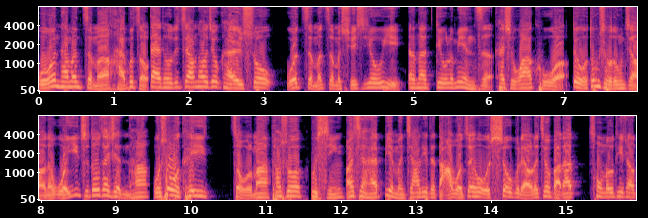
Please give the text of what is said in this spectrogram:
我问他们怎么还不走，带头的江涛就开始说我怎么怎么学习优异，让他丢了面子，开始挖苦我，对我动手动脚的。我一直都在忍他，我说我可以走了吗？他说不行，而且还变本加厉的打我。最后我受不了了，就把他从楼梯上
